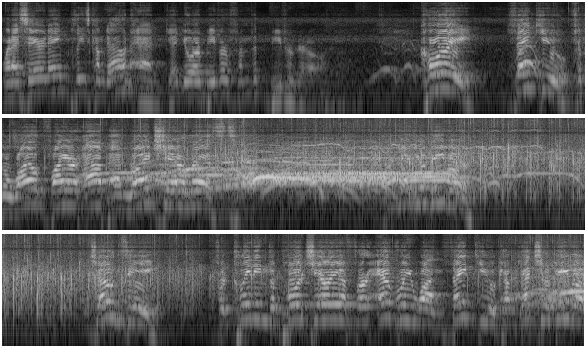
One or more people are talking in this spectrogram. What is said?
When I say your name, please come down and get your beaver from the Beaver Girl. Corey, thank you for the Wildfire app and rideshare list. Come get your beaver. Jonesy, for cleaning the porch area for everyone. Thank you. Come get your beaver.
